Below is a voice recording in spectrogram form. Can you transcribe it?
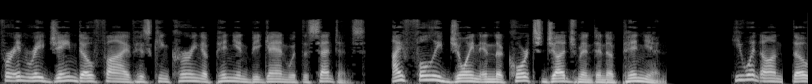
For in Re Jane Doe 5 his concurring opinion began with the sentence, "'I fully join in the court's judgment and opinion' He went on, though,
